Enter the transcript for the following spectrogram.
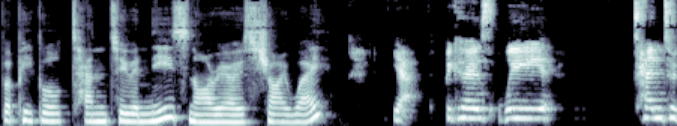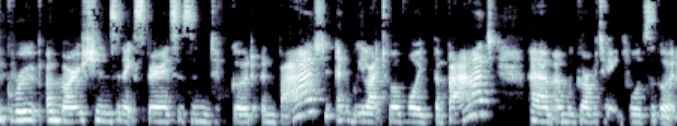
but people tend to, in these scenarios, shy away. Yeah, because we tend to group emotions and experiences into good and bad, and we like to avoid the bad um, and we gravitate towards the good.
